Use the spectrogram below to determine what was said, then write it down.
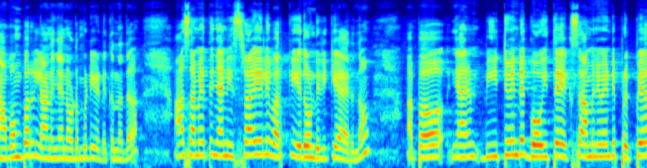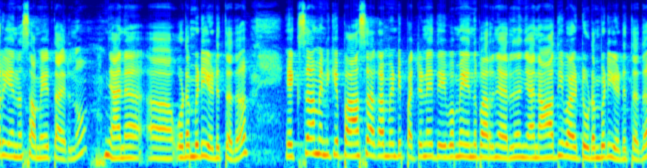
നവംബറിലാണ് ഞാൻ ഉടമ്പടി എടുക്കുന്നത്. ആ സമയത്ത് ഞാൻ ഇസ്രായേലിൽ വർക്ക് ചെയ്തുകൊണ്ടിരിക്കുകയായിരുന്നു. അപ്പോൾ ഞാൻ ബി ടുവിന്റെ ഗോയിത്തെ എക്സാമിന് വേണ്ടി പ്രിപ്പയർ ചെയ്യുന്ന സമയത്തായിരുന്നു ഞാൻ ഉടമ്പടി എടുത്തത്. എക്സാം എനിക്ക് പാസ്സാകാൻ വേണ്ടി പറ്റണേ ദൈവമേ എന്ന് പറഞ്ഞായിരുന്നു ഞാൻ ആദ്യമായിട്ട് ഉടമ്പടി എടുത്തത്.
